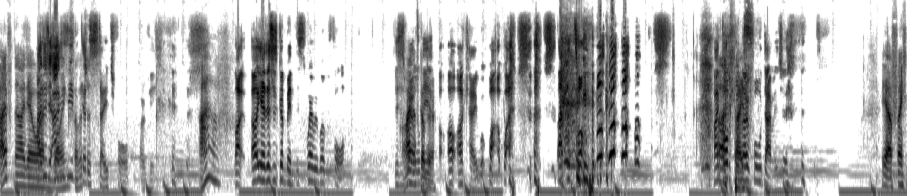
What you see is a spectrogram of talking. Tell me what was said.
I have no idea where How I'm did you, going, did you so even let's get to just... stage four, Pokey? Ah, Right. Oh yeah, this is good, Min. This is where we were before. This is Alright, where let's all go the. there. Oh, oh, okay. What? What? what? At the top. Thank God for no fall damage. Yeah, thank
